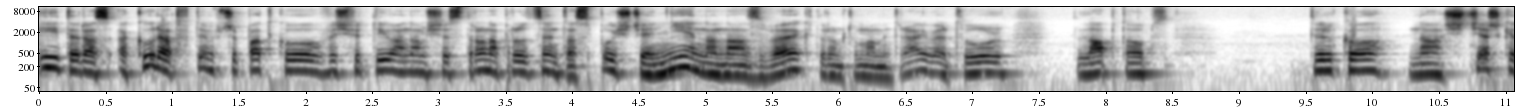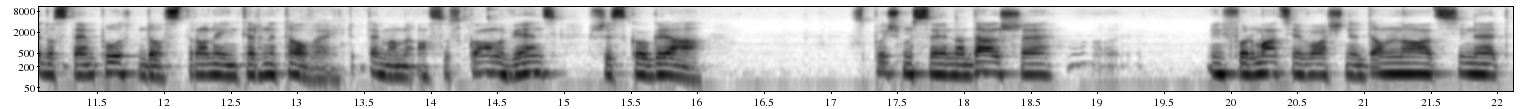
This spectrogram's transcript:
I teraz akurat w tym przypadku wyświetliła nam się strona producenta. Spójrzcie nie na nazwę, którą tu mamy driver, tool, laptops, tylko na ścieżkę dostępu do strony internetowej. Tutaj mamy asus.com, więc wszystko gra. Spójrzmy sobie na dalsze informacje właśnie download, CNET.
